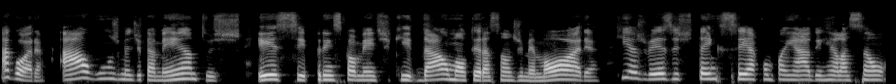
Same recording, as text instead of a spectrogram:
Agora, há alguns medicamentos, esse principalmente que dá uma alteração de memória, que às vezes tem que ser acompanhado em relação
